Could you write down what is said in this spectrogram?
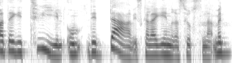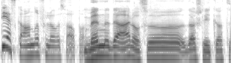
at jeg er i tvil om det er der vi skal legge inn ressursene. Men det skal andre få lov å svare på. Men det er altså da slik at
